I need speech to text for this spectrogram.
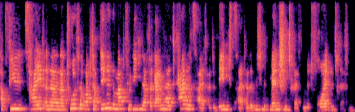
habe viel Zeit an der Natur verbracht, habe Dinge gemacht, für die ich in der Vergangenheit keine Zeit hatte, wenig Zeit hatte, mich mit Menschen treffen, mit Freunden treffen.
